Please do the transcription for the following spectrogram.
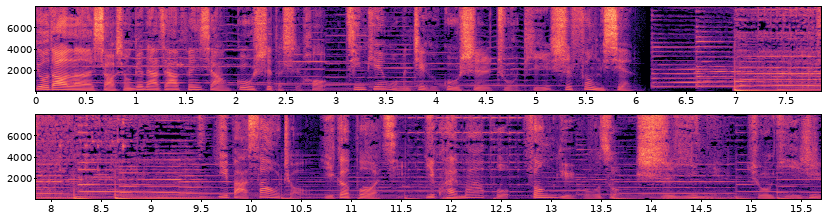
又到了小熊跟大家分享故事的时候。今天我们这个故事主题是奉献。一把扫帚，一个簸箕，一块抹布，风雨无阻，十一年。如一日，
